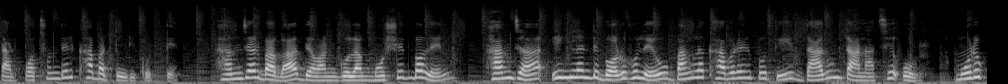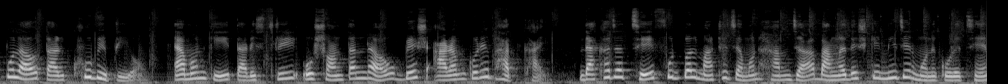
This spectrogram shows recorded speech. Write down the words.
তার পছন্দের খাবার তৈরি করতে। হামজার বাবা দেওয়ান গোলাম মোর্শেদ বলেন, হামজা ইংল্যান্ডে বড় হলেও বাংলা খাবারের প্রতি দারুণ টান আছে ওর। মোরগ পোলাও তার খুবই প্রিয়। এমনকি তার স্ত্রী ও সন্তানরাও বেশ আরাম করে ভাত খায়। দেখা যাচ্ছে ফুটবল মাঠে যেমন হামজা বাংলাদেশকে নিজের মনে করেছেন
